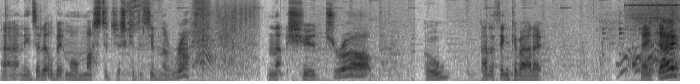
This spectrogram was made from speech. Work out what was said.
Uh, needs a little bit more mustard just because it's in the rough. And that should drop. Oh, had to think about it. There you go.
